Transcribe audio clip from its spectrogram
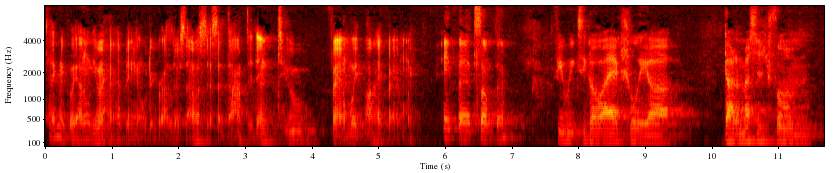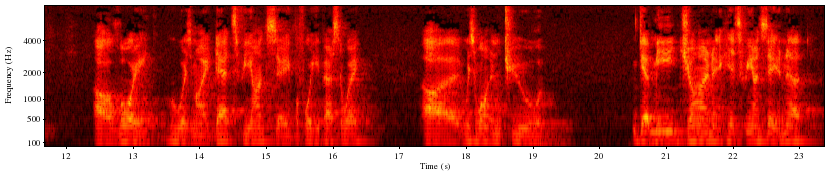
Technically, I don't even have any older brothers. I was just adopted into family by family. Ain't that something? A few weeks ago, I actually uh, got a message from uh, Lori, who was my dad's fiance before he passed away. Uh, was wanting to get me, John, his fiance Annette,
